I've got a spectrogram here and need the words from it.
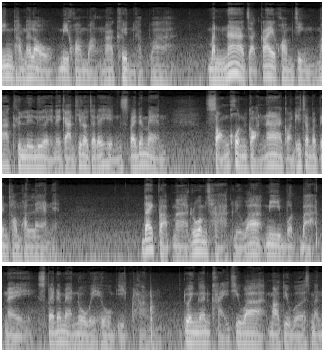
ยิ่งทำให้เรามีความหวังมากขึ้นครับว่า มันน่าจะใกล้ความจริงมากขึ้นเรื่อยๆ ในการที่เราจะได้เห็นสไปเดอร์แมน สองคนก่อนหน้าก่อนที่จะมาเป็นทอมฮอลแลนด์เนี่ยได้กลับมาร่วมฉากหรือว่ามีบทบาทใน Spider-Man No Way Home อีกครั้ง ด้วยเงื่อนไขที่ว่า Multiverse มัน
